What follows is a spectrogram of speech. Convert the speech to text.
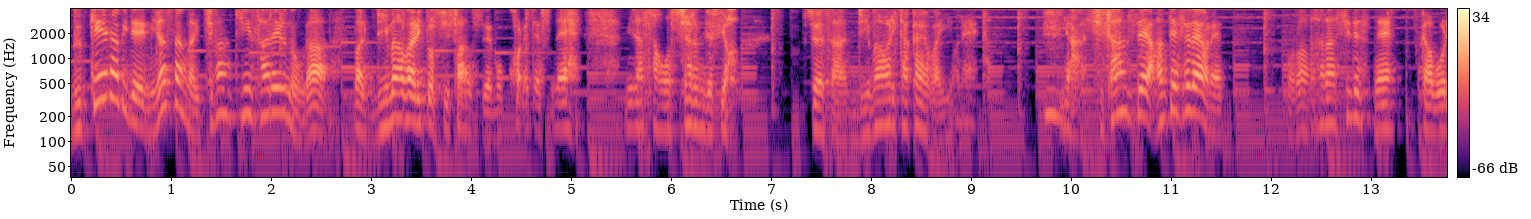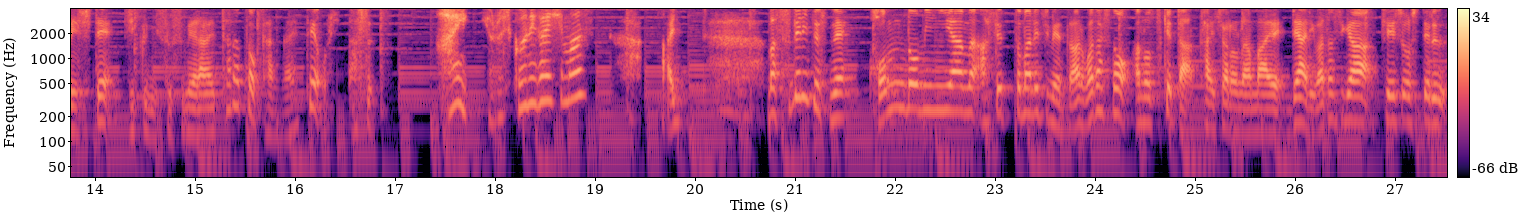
物件選びで皆さんが一番気にされるのが、まあ、利回りと資産性、もうこれですね。皆さんおっしゃるんですよ。千代さん、利回り高い方がいいよね。といや、資産性、安定性だよね。その話ですね。深掘りして軸に進められたらと考えております。はい。よろしくお願いします。はい。まあ、すでにですね、コンドミニアムアセットマネジメント、あの私のあのつけた会社の名前であり、私が提唱している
